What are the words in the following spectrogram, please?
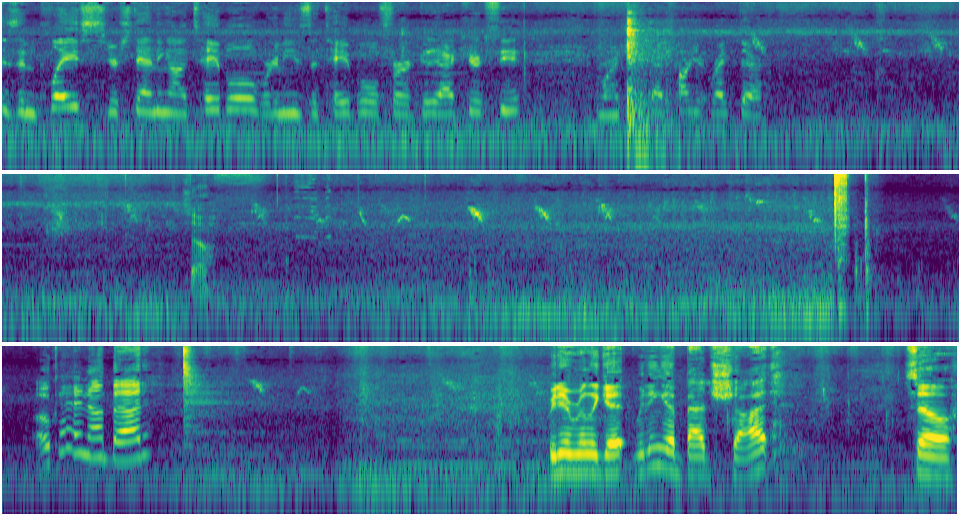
is in place. You're standing on a table. We're going to use the table for good accuracy. And we're going to keep that target right there. So. Okay, not bad. We didn't really get, we didn't get a bad shot. So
